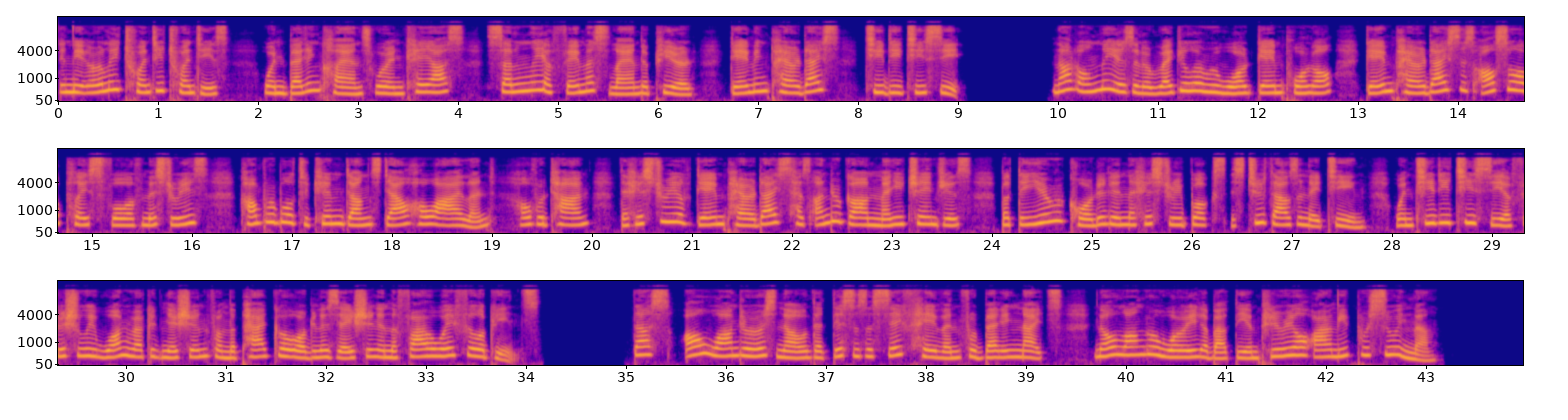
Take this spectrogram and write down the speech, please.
In the early 2020s, when betting clans were in chaos, suddenly a famous land appeared, Gaming Paradise, TDTC. Not only is it a regular reward game portal, Game Paradise is also a place full of mysteries, comparable to Kim Dung's Dao Hoa Island. Over time, the history of Game Paradise has undergone many changes, but the year recorded in the history books is 2018, when TDTC officially won recognition from the PAGCOR organization in the faraway Philippines. Thus, all wanderers know that this is a safe haven for betting knights, no longer worried about the imperial army pursuing them.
